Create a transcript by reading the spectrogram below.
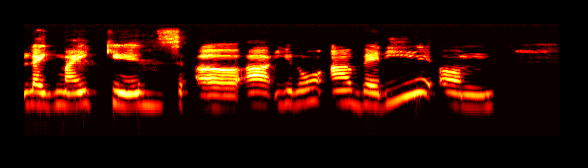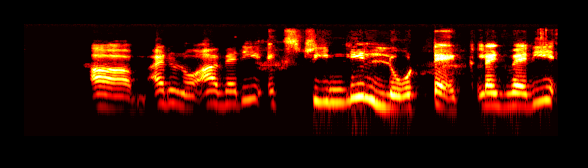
like my kids uh are you know are very um um, I don't know, are very extremely low tech, like very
